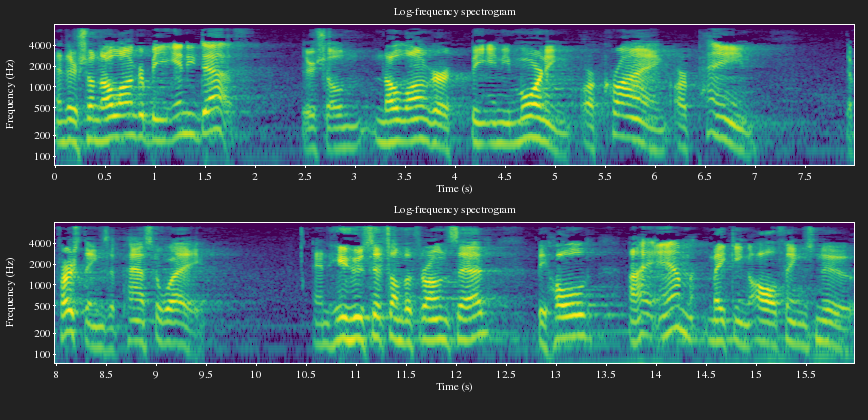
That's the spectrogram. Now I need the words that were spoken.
and there shall no longer be any death. There shall no longer be any mourning or crying or pain. The first things have passed away. And he who sits on the throne said, Behold, I am making all things new.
